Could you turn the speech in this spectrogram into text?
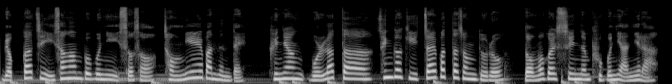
몇 가지 이상한 부분이 있어서 정리해봤는데 그냥 몰랐다 생각이 짧았다 정도로 넘어갈 수 있는 부분이 아니라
